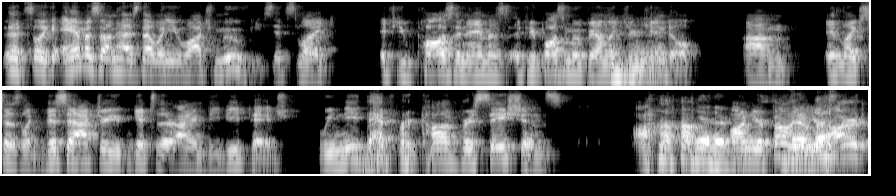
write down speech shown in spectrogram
It's like Amazon has that when you watch movies. It's like if you pause an Amazon, if you pause a movie on like your Mhm. Kindle, um, it like says like this actor, you can get to their IMDb page. We need that for conversations uh, Yeah, they're- on your phone. they're And you're list- already,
